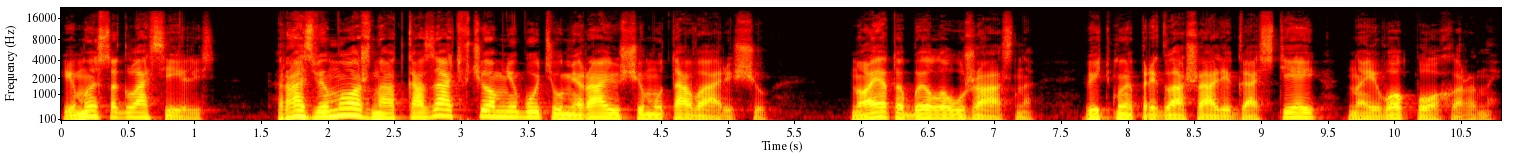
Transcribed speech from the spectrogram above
и мы согласились. Разве можно отказать в чем-нибудь умирающему товарищу? Но это было ужасно, ведь мы приглашали гостей на его похороны.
